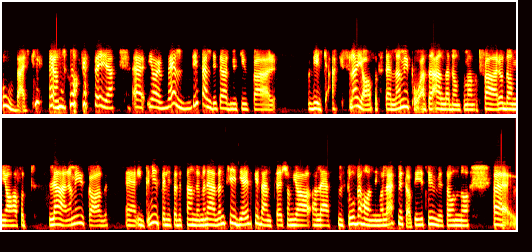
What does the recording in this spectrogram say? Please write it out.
overkligt, måste jag säga. Eh, jag är väldigt, väldigt ödmjuk inför vilka axlar jag har fått ställa mig på. Alltså alla de som har gått före och de jag har fått lära mig utav. Eh, inte minst Elisabeth Sandlund, men även tidigare skribenter som jag har läst med stor behållning och lärt mig av. Birgit Turesson och eh,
